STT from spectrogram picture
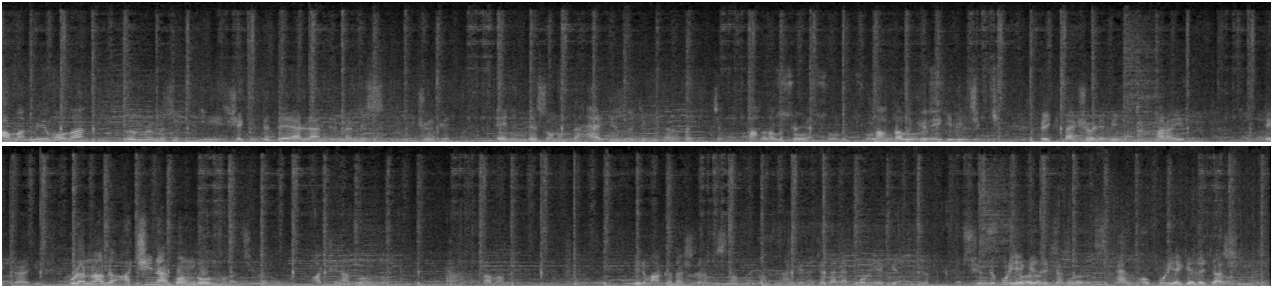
Ama mühim olan ömrümüzü iyi şekilde değerlendirmemiz. Çünkü eninde sonunda herkes öteki tarafa gidecek. Tahtalı köye. Tahtalı köye gidecek. Peki ben şöyle bir arayıp tekrar. Buranın adı Açina Gondol mu? Açina Gondol. Tamam. Benim arkadaşlarım İstanbul'dan falan gelince ben hep oraya getiriyorum. Şimdi buraya Orası, geleceğiz. orası. O buraya geleceğiz şimdi.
